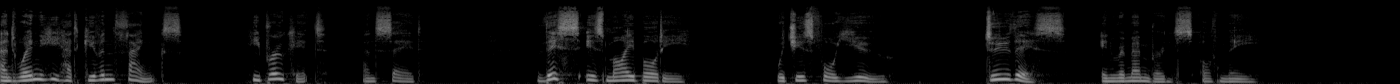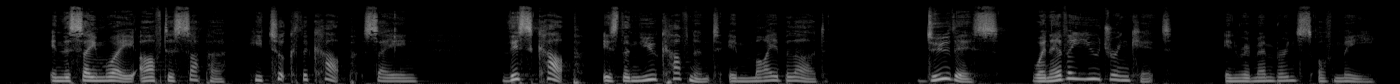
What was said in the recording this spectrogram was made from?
And when he had given thanks, he broke it and said, This is my body, which is for you. Do this in remembrance of me. In the same way, after supper, he took the cup, saying, This cup is the new covenant in my blood. Do this whenever you drink it in remembrance of me.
